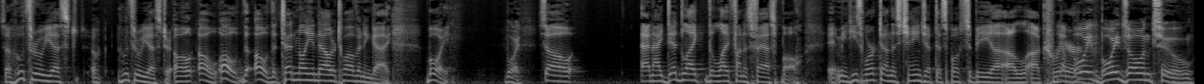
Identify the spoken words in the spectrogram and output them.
So who threw yesterday? Who threw yesterday? Oh, oh, oh, the oh the ten million dollar twelve inning guy, Boyd. Boyd. So and I did like the life on his fastball. I mean, he's worked on this changeup that's supposed to be a, a, a career. Yeah, Boyd, Boyd's 0 2.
